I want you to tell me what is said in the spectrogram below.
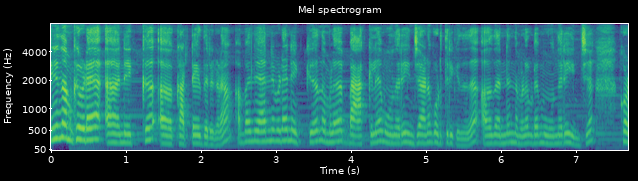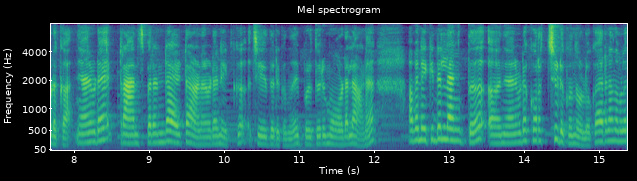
ഇനി നമുക്കിവിടെ നെക്ക് കട്ട് ചെയ്തെടുക്കണം. അപ്പം ഞാനിവിടെ നെക്ക് നമ്മൾ ബാക്കിൽ മൂന്നര ഇഞ്ചാണ് കൊടുത്തിരിക്കുന്നത്. അത് തന്നെ നമ്മളിവിടെ മൂന്നര ഇഞ്ച് കൊടുക്കുക. ഞാനിവിടെ ട്രാൻസ്പെറന്റ് ആയിട്ടാണ് ഇവിടെ നെക്ക് ചെയ്തെടുക്കുന്നത്. ഇപ്പോഴത്തെ ഒരു മോഡലാണ് അപ്പോൾ നെക്കിന്റെ ലെങ്ത്ത് ഞാനിവിടെ കുറച്ചെടുക്കുന്നുള്ളൂ കാരണം നമ്മൾ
